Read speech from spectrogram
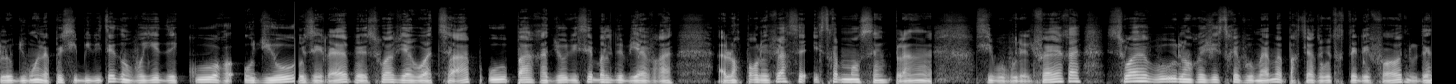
ou du moins la possibilité d'envoyer des cours audio aux élèves, soit via WhatsApp ou par radio lycée Bal de Bièvre. Alors pour le faire, c'est extrêmement simple. Hein. Si vous voulez le faire, soit vous l'enregistrez vous-même à partir de votre téléphone ou d'un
